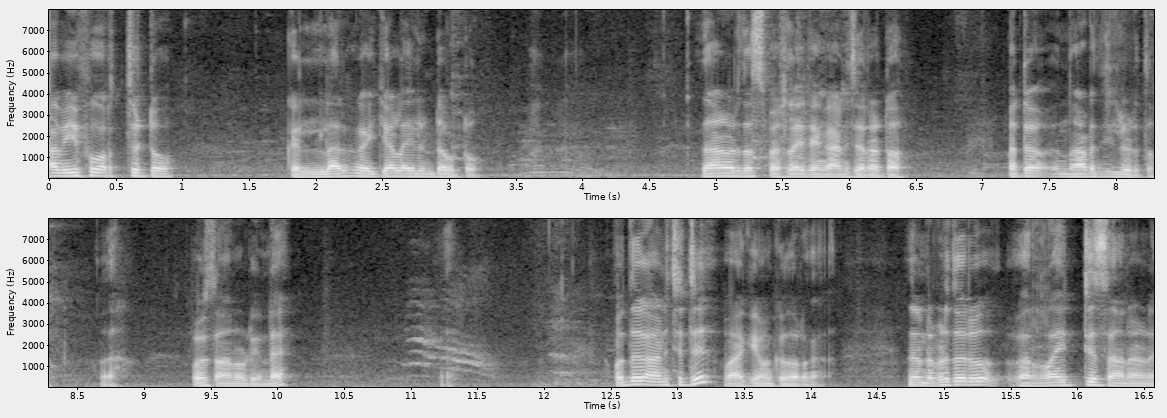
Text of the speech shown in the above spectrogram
ആ ബീഫ് കുറച്ചിട്ടോ. നമുക്ക് എല്ലാവർക്കും കഴിക്കാനുള്ള അതിലുണ്ടാവും കേട്ടോ ഇതാണ് ഇവിടുത്തെ സ്പെഷ്യൽ ഐറ്റം കാണിച്ചു തരാം കേട്ടോ. മറ്റേ നാടൻ ജില്ല എടുത്തോ. അതാ ഒരു സാധനം കൂടി ഉണ്ടേ. അപ്പോൾ ഇത് കാണിച്ചിട്ട് ബാക്കി നമുക്ക് തുടങ്ങാം. ഇതുണ്ട്. ഇവിടുത്തെ ഒരു വെറൈറ്റി സാധനമാണ്.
